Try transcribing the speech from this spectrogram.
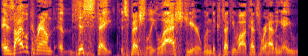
as I look around this state, especially last year when the Kentucky Wildcats were having a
